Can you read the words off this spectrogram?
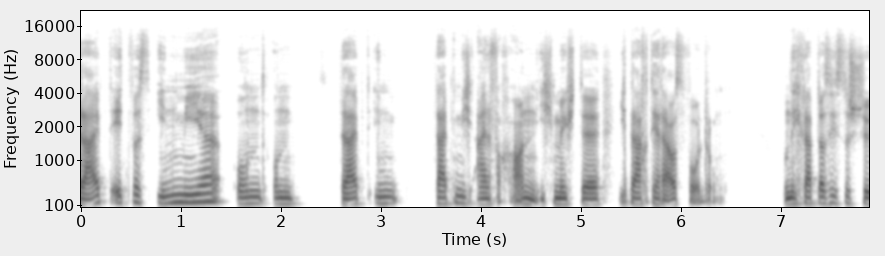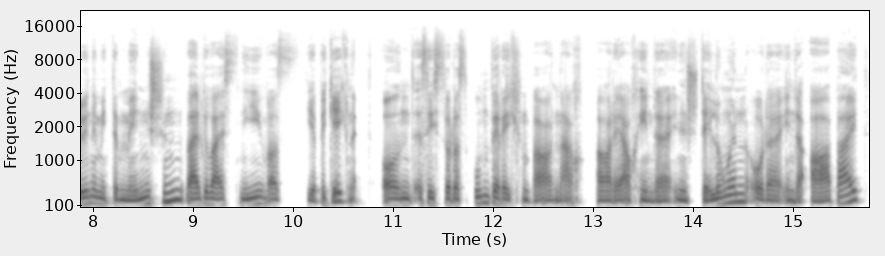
treibt etwas in mir und, und treibt, in, treibt mich einfach an. Ich möchte, ich brauche die Herausforderung. Und ich glaube, das ist das Schöne mit dem Menschen, weil du weißt nie, was dir begegnet. Und es ist so das Unberechenbare auch, auch in, der, in den Stellungen oder in der Arbeit,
